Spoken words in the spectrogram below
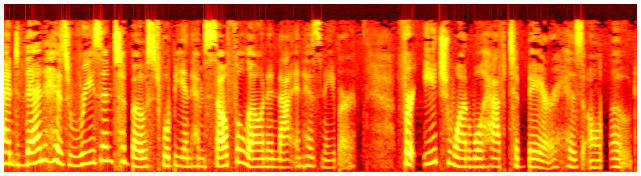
and then his reason to boast will be in himself alone and not in his neighbor, for each one will have to bear his own load.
